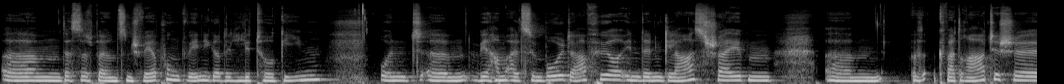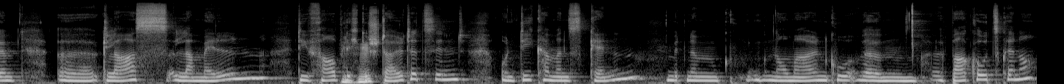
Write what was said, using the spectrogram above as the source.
Ähm, das ist bei uns ein Schwerpunkt, weniger die Liturgien. Und ähm, wir haben als Symbol dafür in den Glasscheiben ähm, quadratische äh, Glaslamellen, die farblich mhm. gestaltet sind und die kann man scannen mit einem normalen ähm, Barcode-Scanner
